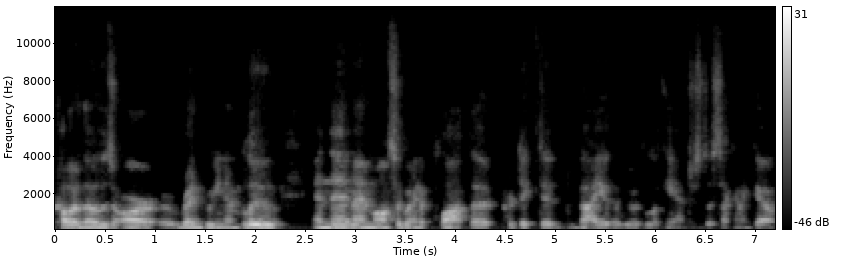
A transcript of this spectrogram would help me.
color those are red, green, and blue. And then I'm also going to plot the predicted value that we were looking at just a second ago.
